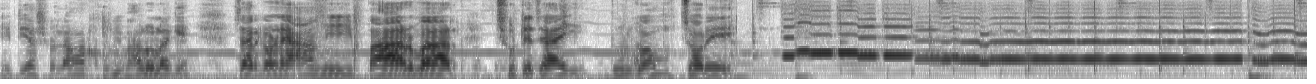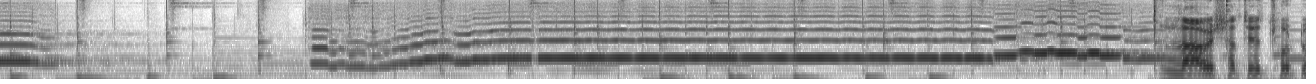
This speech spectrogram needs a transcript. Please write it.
এটি আসলে আমার খুবই ভালো লাগে। যার কারণে আমি বারবার ছুটে যাই দুর্গম চরে। লাউয়ের সাথে ছোট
